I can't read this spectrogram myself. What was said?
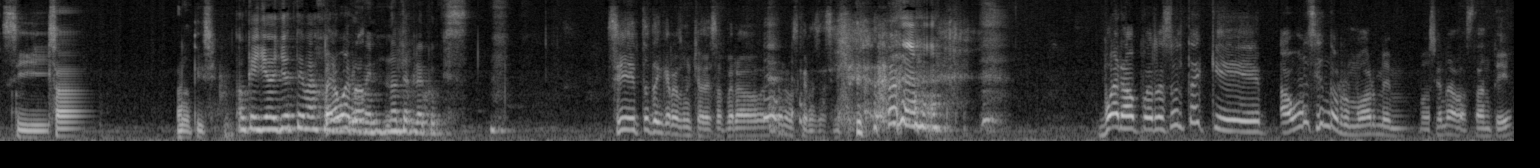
si la noticia. Ok, yo, yo te bajo pero bueno, no te preocupes. Sí, tú te encargas mucho de eso, pero esperemos que no sea así. bueno, pues resulta que, aún siendo rumor, me emociona bastante.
